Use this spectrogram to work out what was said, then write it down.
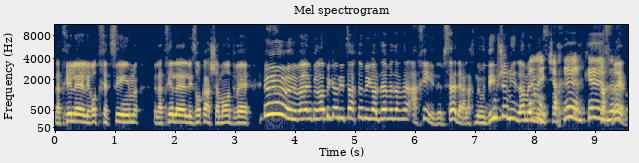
להתחיל אה, לראות חצים ולהתחיל אה, לזרוק האשמות ו... בגלל ניצחתם בגלל זה וזה וזה. אחי זה בסדר אנחנו יודעים שהם למה הם תשחרר כן תשחרר לא-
